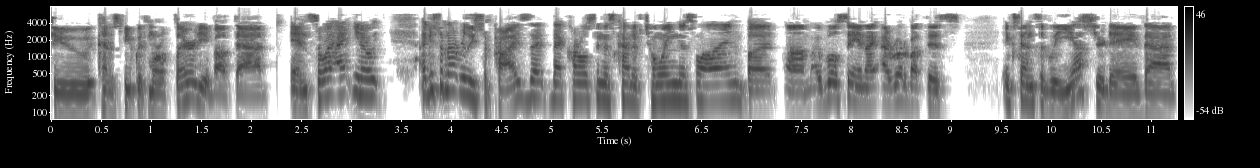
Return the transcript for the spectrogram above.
to kind of speak with moral clarity about that. And so I, you know, I guess I'm not really surprised that, that Carlson is kind of toeing this line, but, um, I will say, and I, I wrote about this extensively yesterday that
